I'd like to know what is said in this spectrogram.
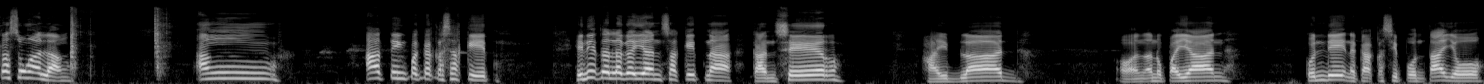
Kaso nga lang, ang ating pagkakasakit, hindi talaga yan sakit na cancer, high blood, o an- ano pa yan, kundi nagkakasipon tayo,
